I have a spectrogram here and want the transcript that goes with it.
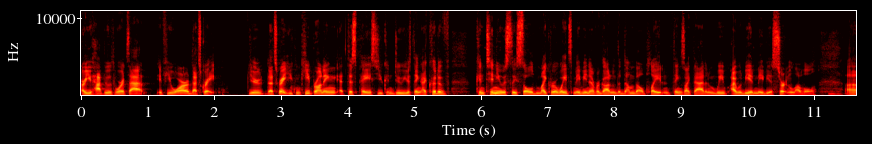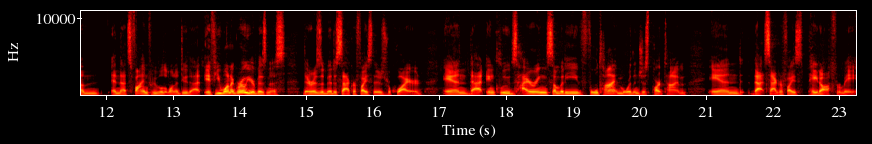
Are you happy with where it's at? If you are that's great you're, that's great. You can keep running at this pace. You can do your thing. I could have continuously sold micro weights, maybe never gotten to the dumbbell plate and things like that, and we I would be at maybe a certain level. Um, and that's fine for people that want to do that. If you want to grow your business, there is a bit of sacrifice that is required, and that includes hiring somebody full time more than just part time. And that sacrifice paid off for me.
